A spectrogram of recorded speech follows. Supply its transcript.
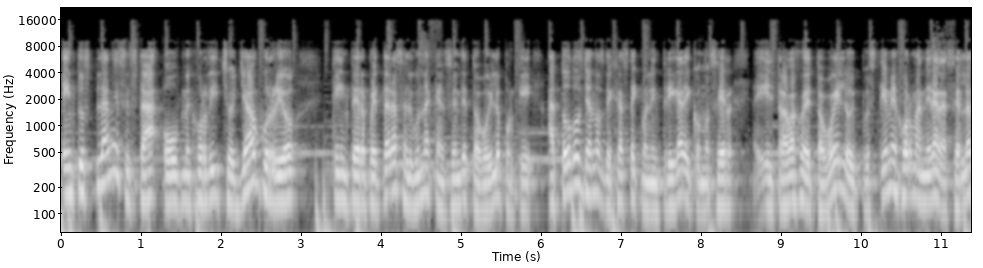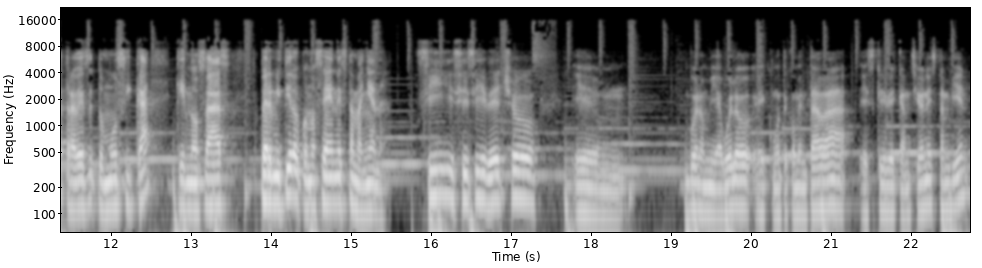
en tus planes está, o mejor dicho, ya ocurrió que interpretaras alguna canción de tu abuelo porque a todos ya nos dejaste con la intriga de conocer el trabajo de tu abuelo y pues qué mejor manera de hacerlo a través de tu música que nos has permitido conocer en esta mañana. Sí, sí, sí, de hecho, em, bueno, mi abuelo, eh, como te comentaba, escribe canciones también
